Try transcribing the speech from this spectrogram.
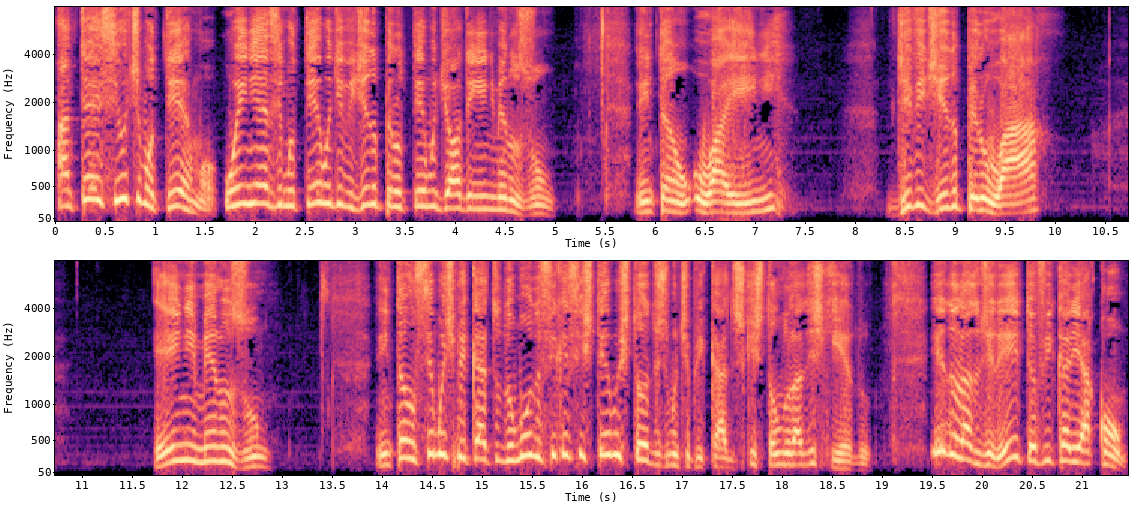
Até esse último termo, o enésimo termo dividido pelo termo de ordem n-1. Então, o AN dividido pelo A n-1. Então, se multiplicar todo mundo, fica esses termos todos multiplicados que estão do lado esquerdo. E do lado direito eu ficaria com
